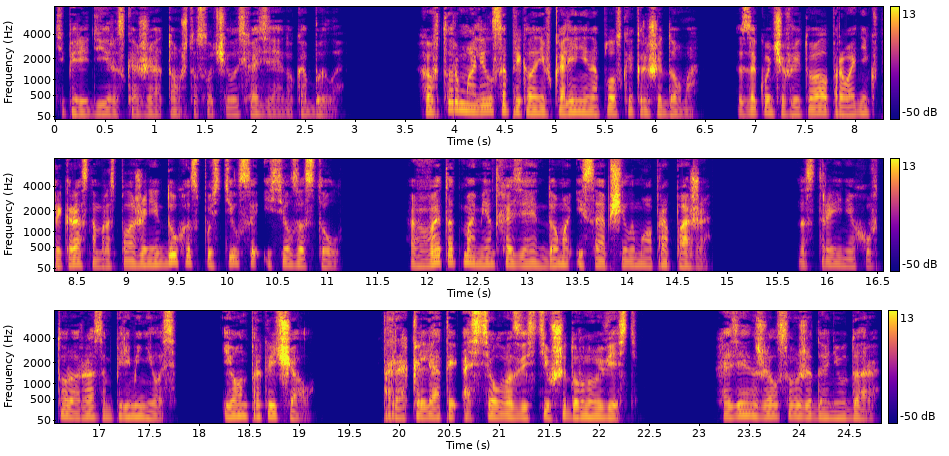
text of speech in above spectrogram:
Теперь иди и расскажи о том, что случилось хозяину кобылы. Хофтор молился, преклонив колени на плоской крыше дома. Закончив ритуал, проводник в прекрасном расположении духа спустился и сел за стол. В этот момент хозяин дома и сообщил ему о пропаже. Настроение Хуфтора разом переменилось, и он прокричал. «Проклятый осел, возвестивший дурную весть!» Хозяин сжался в ожидании удара.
